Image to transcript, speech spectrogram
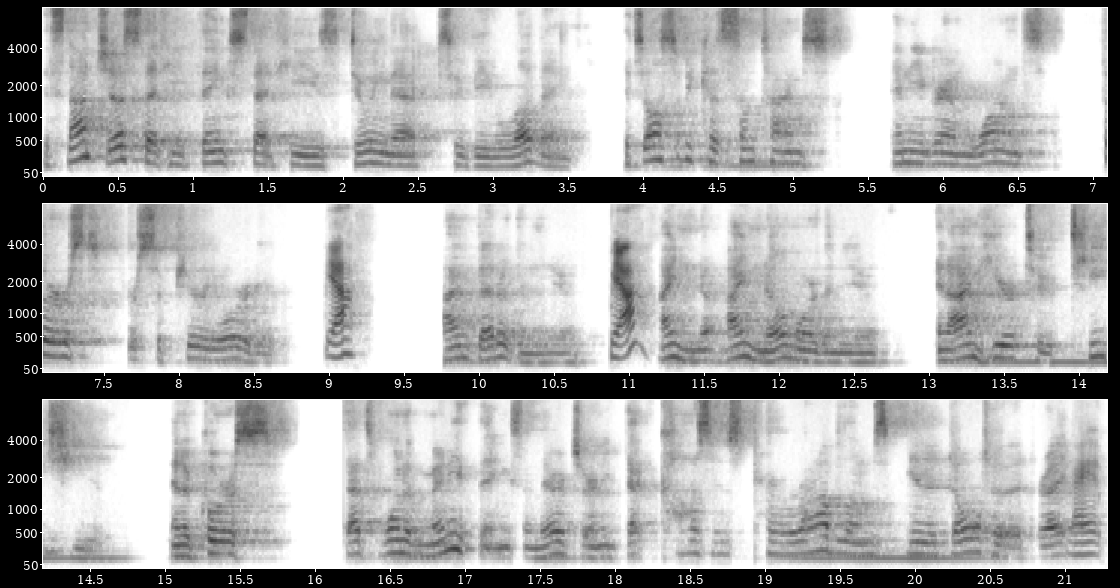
It's not just that he thinks that he's doing that to be loving, it's also because sometimes Enneagram ones thirst for superiority. Yeah. I'm better than you. Yeah. I know I know more than you and I'm here to teach you. And of course, that's one of many things in their journey that causes problems in adulthood, right? Right.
